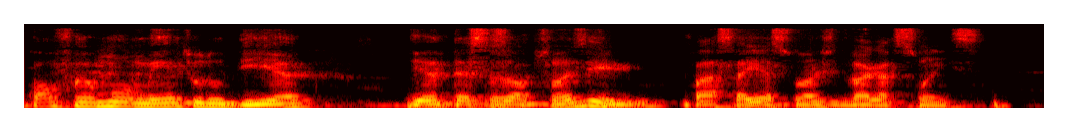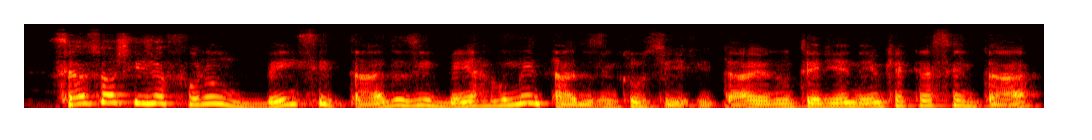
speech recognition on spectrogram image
qual foi o momento do dia diante dessas opções? E faça aí as suas divagações. Celso, eu acho que já foram bem citadas e bem argumentadas, inclusive, tá? Eu não teria nem o que acrescentar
